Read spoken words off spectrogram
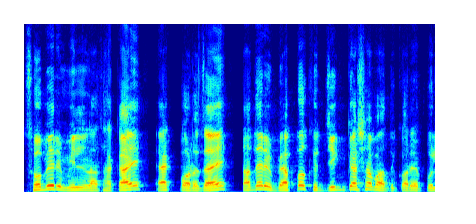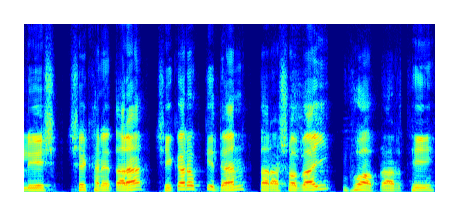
ছবির মিল না থাকায় এক পর্যায়ে তাদের ব্যাপক জিজ্ঞাসাবাদ করে পুলিশ। সেখানে তারা স্বীকারোক্তি দেন, তারা সবাই ভুয়া প্রার্থী।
